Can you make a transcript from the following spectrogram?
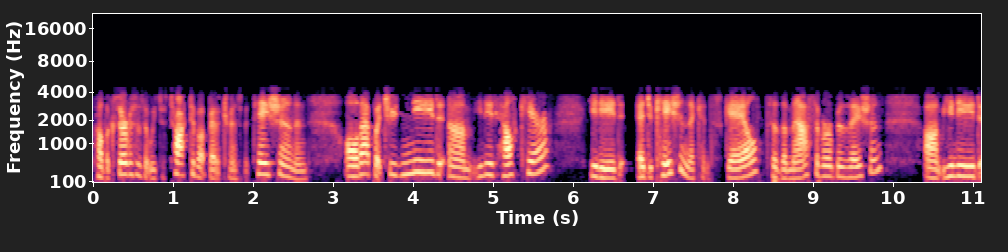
public services that we just talked about, better transportation and all that, but you need, um, you need health care, you need education that can scale to the massive urbanization, um, you need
